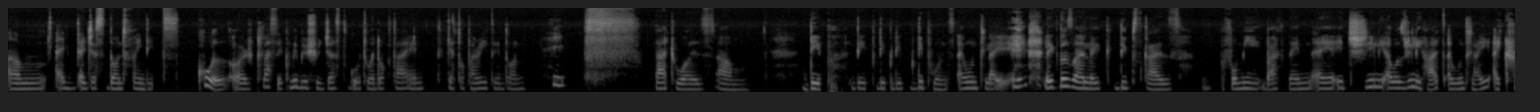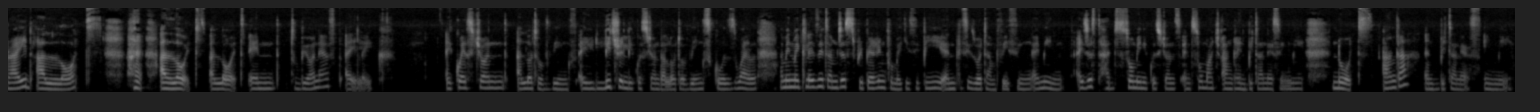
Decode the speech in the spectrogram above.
Um, I, I just don't find it cool or classic. Maybe you should just go to a doctor and get operated on. Hey, that was um deep deep deep deep deep wounds i won't lie like those are like deep scars for me back then I, it really i was really hurt i won't lie i cried a lot a lot a lot and to be honest i like I questioned a lot of things. I literally questioned a lot of things because while I'm in my closet, I'm just preparing for my KCPE and this is what I'm facing. I mean, I just had so many questions and so much anger and bitterness in me. Notes anger and bitterness in me.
